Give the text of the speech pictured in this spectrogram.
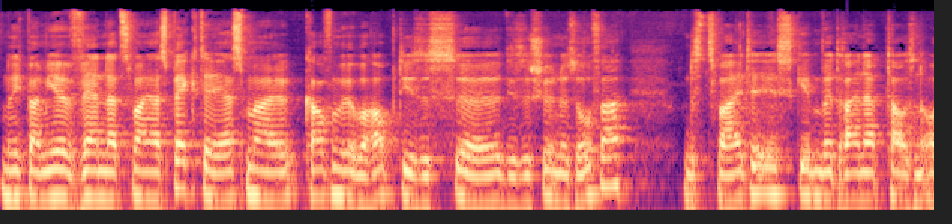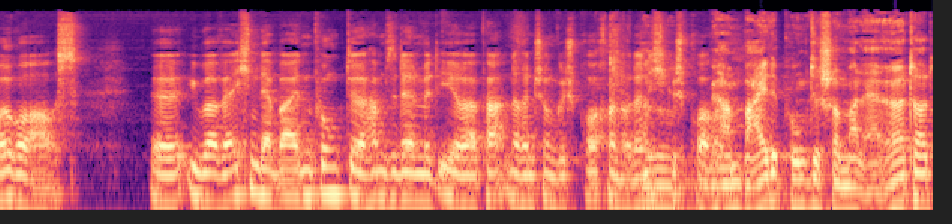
nicht bei mir wären da zwei Aspekte. Erstmal kaufen wir überhaupt dieses, äh, dieses schöne Sofa. Und das zweite ist, geben wir dreieinhalbtausend Euro aus. Äh, über welchen der beiden Punkte haben Sie denn mit Ihrer Partnerin schon gesprochen oder also, nicht gesprochen? Wir haben beide Punkte schon mal erörtert.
